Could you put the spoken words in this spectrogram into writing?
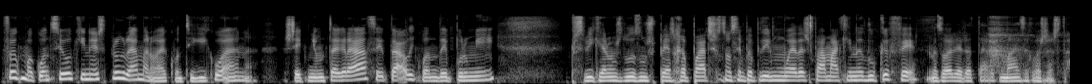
foi como aconteceu aqui neste programa, não é? Contigo e com a Ana. Achei que tinha muita graça e tal, e quando dei por mim. Percebi que eram as duas uns pés rapados que estão sempre a pedir moedas para a máquina do café. Mas olha, era tarde demais, agora já está.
